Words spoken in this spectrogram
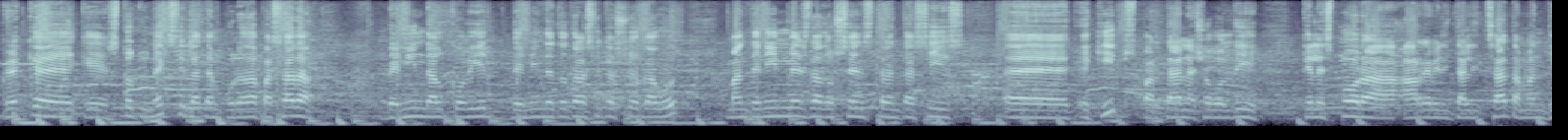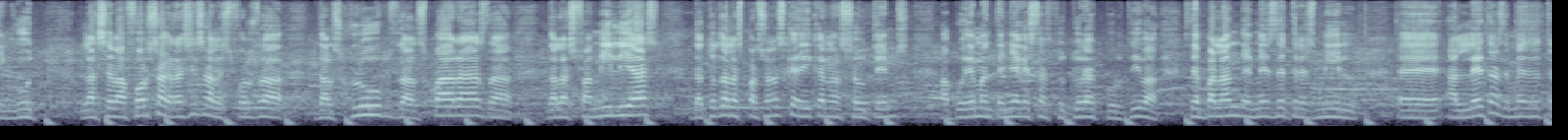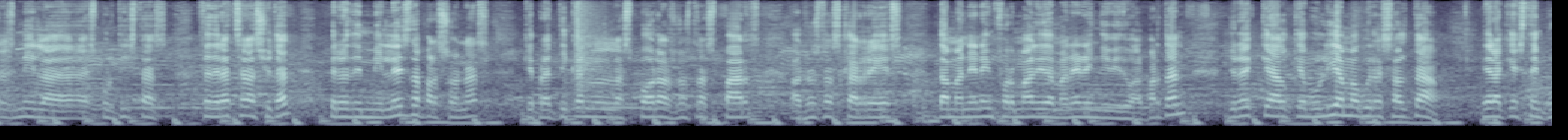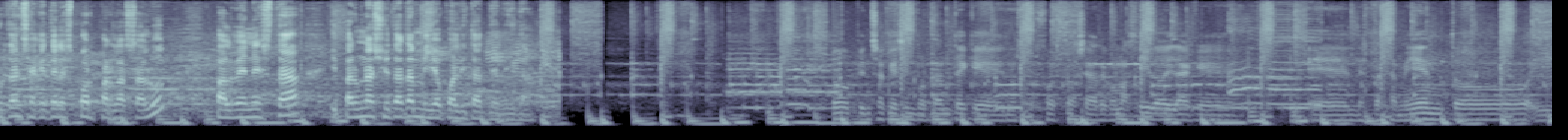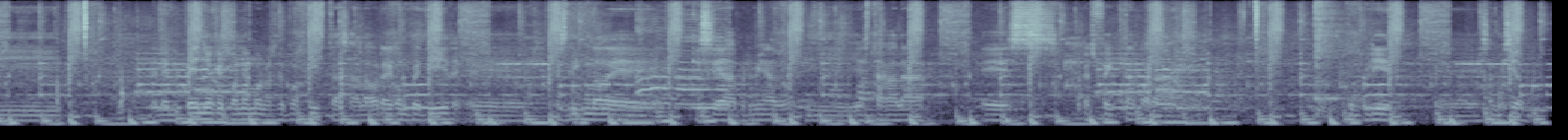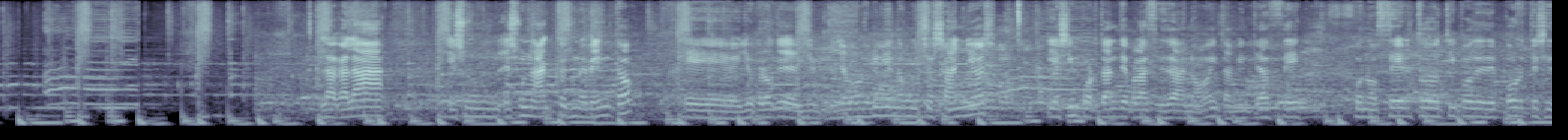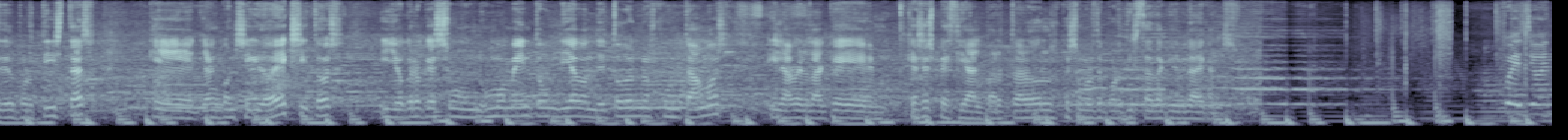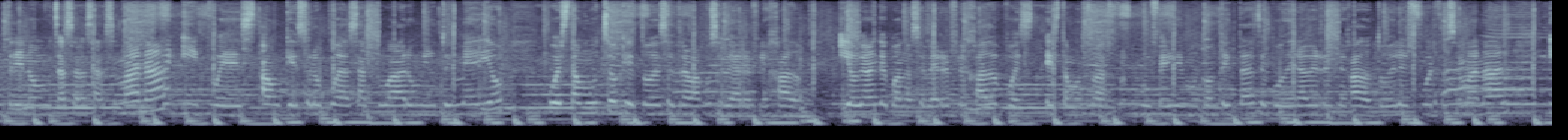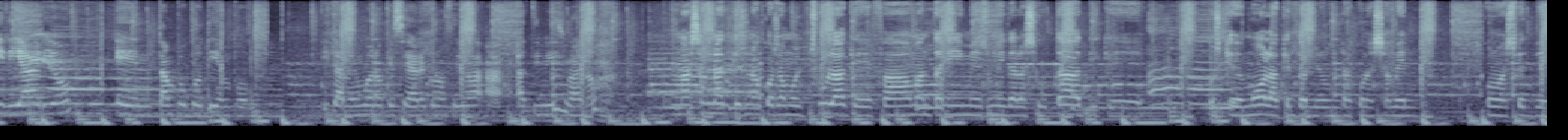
Crec que, que és tot un èxit la temporada passada, venint del Covid, venint de tota la situació que ha hagut, mantenim més de 236 eh, equips, per tant això vol dir que l'esport ha, ha revitalitzat, ha mantingut la seva força gràcies a l'esforç de, dels clubs, dels pares, de, de les famílies, de totes les persones que dediquen el seu temps a poder mantenir aquesta estructura esportiva. Estem parlant de més de 3.000 eh, atletes, de més de 3.000 eh, esportistes federats a la ciutat, però de milers de persones que practiquen l'esport als nostres parcs, als nostres carrers, de manera informal i de manera individual. Per tant, jo crec que el que volíem avui ressaltar era aquesta importància que té l'esport per la salut, pel benestar i per una ciutat amb millor qualitat de vida. Yo pienso que es importante que nuestro esfuerzo sea reconocido, ya que eh, el desplazamiento y el empeño que ponemos los deportistas a la hora de competir eh, es digno de que sea premiado y esta gala es perfecta para cumplir eh, esa misión. La gala es un, es un acto, es un evento. eh, yo creo que llevamos viviendo muchos años y es importante para la ciudad, ¿no? Y también te hace conocer todo tipo de deportes y deportistas que, han conseguido éxitos. Y yo creo que es un, momento, un día donde todos nos juntamos y la verdad que, que es especial para todos los que somos deportistas de aquí de Viladecans. Pues yo entreno muchas horas a la semana y pues aunque solo puedas actuar un minuto y medio, cuesta mucho que todo ese trabajo se vea reflejado. Y obviamente cuando se ve reflejado, pues estamos todas muy felices, muy contentas de poder haber reflejado todo el esfuerzo semanal y diario en tan poco tiempo. Y también bueno que sea reconocido a, a ti misma, ¿no? M'ha semblat que és una cosa molt xula, que fa mantenir més unida la ciutat i que, pues, que mola que et donin un reconeixement com has fet bé.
